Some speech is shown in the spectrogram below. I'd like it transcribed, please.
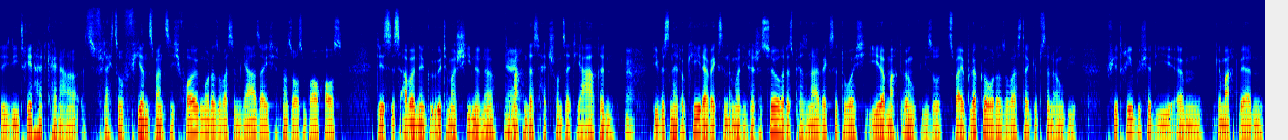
die, die drehen halt keine Ahnung, vielleicht so 24 Folgen oder sowas im Jahr, sage ich jetzt mal so aus dem Bauch raus. Das ist aber eine geölte Maschine, ne? Die ja, machen das halt schon seit Jahren. Ja. Die wissen halt, okay, da wechseln immer die Regisseure, das Personal wechselt durch, jeder macht irgendwie so zwei Blöcke oder sowas, da gibt es dann irgendwie vier Drehbücher, die ähm, gemacht werden.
